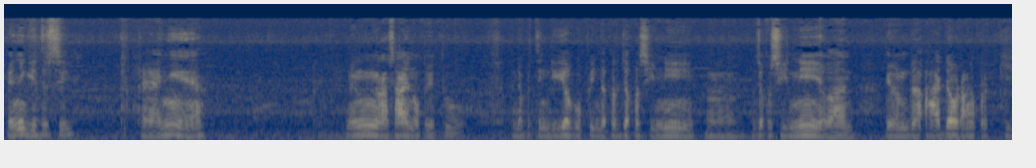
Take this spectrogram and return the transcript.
Kayaknya gitu sih. Kayaknya ya. Neng ngerasain waktu itu. Pengen dapetin dia gue pindah kerja ke sini. Hmm. kerja ke sini ya kan. Kira udah ada orangnya pergi.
